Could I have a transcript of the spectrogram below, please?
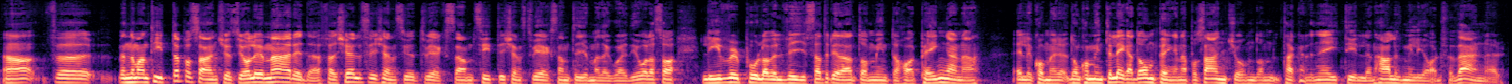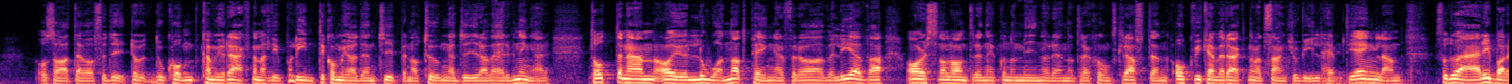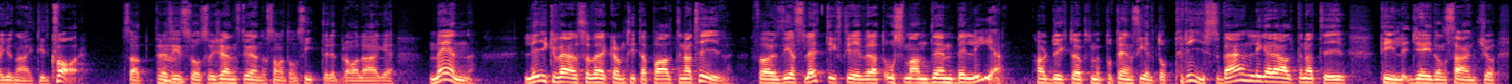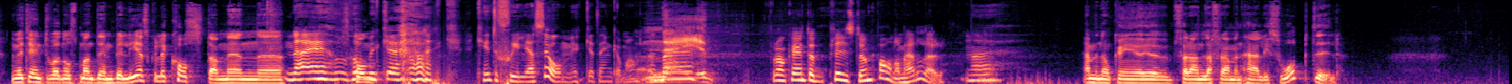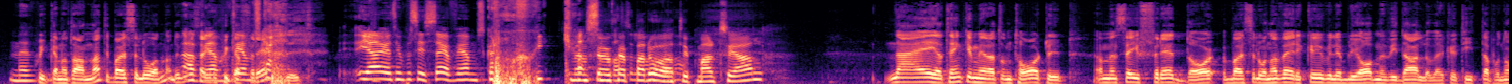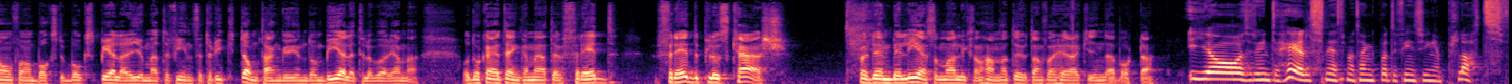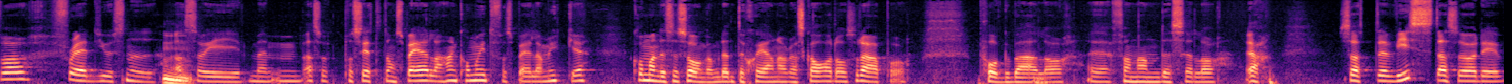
Ja, för, men när man tittar på Sanchez, jag håller ju med dig där. För Chelsea känns ju tveksamt, City känns tveksamt i och med det Guardiola sa. Liverpool har väl visat redan att de inte har pengarna. Eller kommer, de kommer inte lägga de pengarna på Sancho om de tackade nej till en halv miljard för Werner. Och sa att det var för dyrt. Då, då kom, kan vi ju räkna med att Liverpool inte kommer göra den typen av tunga, dyra värvningar. Tottenham har ju lånat pengar för att överleva. Arsenal har inte den ekonomin och den attraktionskraften. Och vi kan väl räkna med att Sancho vill hem till England. Så då är det ju bara United kvar. Så att precis så, så känns det ju ändå som att de sitter i ett bra läge. Men likväl så verkar de titta på alternativ. För The Athletic skriver att Osman Dembélé har dykt upp som ett potentiellt då prisvänligare alternativ till Jadon Sancho. Nu vet jag inte vad Osman Dembélé skulle kosta men... eh, Nej, hur mycket? kan ju inte skilja så mycket tänker man. Nej! För de kan ju inte prisdumpa honom heller. Nej. Ja, men de kan ju förhandla fram en härlig swap deal. Men, Skicka något annat till Barcelona. Det går Ja, säkert att vem- skicka vem ska- Fred dit. ja, jag tänkte precis säga, vem ska de skicka? Men ska de skeppa då typ Martial? Nej, jag tänker mer att de tar typ, ja men säg Fred då. Barcelona verkar ju vilja bli av med Vidal och verkar ju titta på någon form av box-to-box-spelare i och med att det finns ett rykte om Tanguy Ndombele till att börja med. Och då kan jag tänka mig att en Fred, Fred plus cash för Dembélé som har liksom hamnat utanför hierarkin där borta. Ja, alltså det är inte helt snett med tanke på att det finns ju ingen plats för Fred just nu. Mm. Alltså, i, men, mm, alltså på sättet de spelar. Han kommer ju inte få spela mycket kommande säsong om det inte sker några skador och sådär på Pogba eller eh, Fernandes eller ja. Så att eh, visst, alltså det...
